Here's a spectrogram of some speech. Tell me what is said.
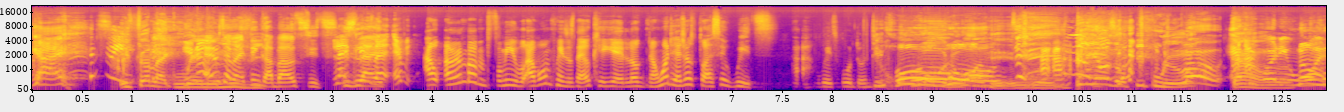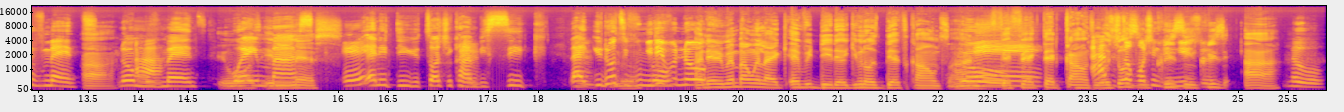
Guy. it felt like you know, every time I think about it, Like, it's like, like every, I, I remember for me at one point it was like okay yeah lockdown. What day I just thought I said wait ah, wait hold on the whole world, billions of people bro, locked down. no want- movement. Ah, no Ah. movement, it was wearing a mask. mess. Eh? Anything you touch, you can be sick. Like you don't even you know. didn't even know. And then remember when like every day they're giving us death counts and Bro. affected counts. I It had was to stop just watching the increasing, news, increasing. Ah. no.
